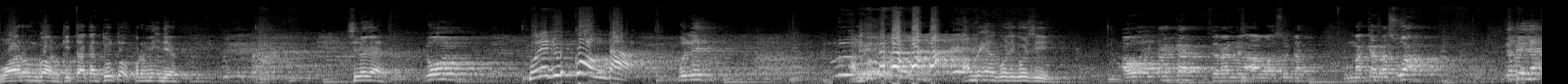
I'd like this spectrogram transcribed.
warung gon kita akan tutup permit dia. Silakan. Gon. Boleh dukung tak? Boleh. Ambil ambil dengan kursi-kursi. Awak ditangkap kerana awak sudah memakan rasuah. Katalah.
